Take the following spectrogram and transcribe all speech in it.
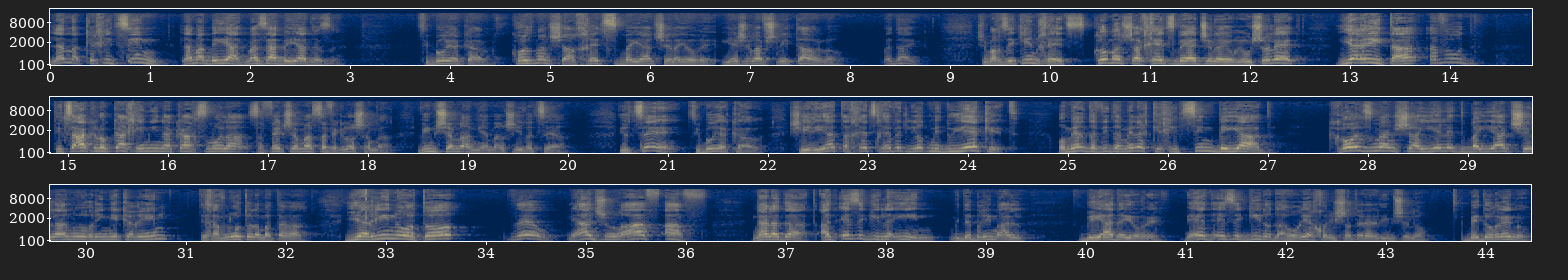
למה? כחיצים. למה ביד? מה זה הביד הזה? ציבור יקר, כל זמן שהחץ ביד של היורה, יש עליו שליטה או לא? ודאי. כשמחזיקים חץ, כל זמן שהחץ ביד של היורה, הוא שולט. ירית, אבוד. תצעק לו כך ימינה, כך שמאלה, ספק שמע, ספק לא שמע. ואם שמע, מי אמר שיבצע? יוצא, ציבור יקר, שיריית החץ חייבת להיות מדויקת. אומר דוד המלך כחיצים ביד. כל זמן שהילד ביד שלנו, הורים יקרים, תכוונו אותו למטרה. ירינו אותו, זהו, לאן שהוא עף, עף. נא לדעת, עד איזה גילאים מדברים על ביד היורה? בעד איזה גיל עוד ההורה יכול לשלוט על הילדים שלו? בדורנו.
